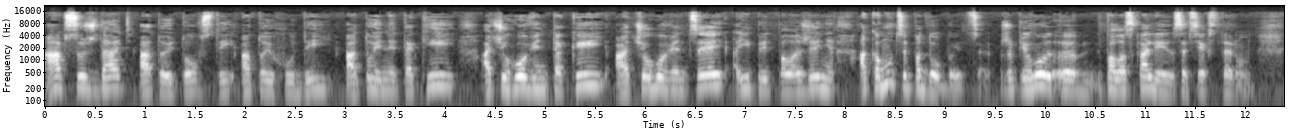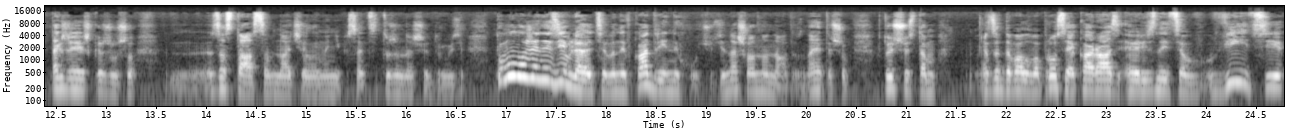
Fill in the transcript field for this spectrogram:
Обсуждать, а той товстий, а той худий, а той не такий, а чого він такий, а чого він цей, і предположення, а кому це подобається, щоб його е, полоскали з всіх сторон. Так же я ж кажу, що за Стасов почали мені писати, це теж наші друзі. Тому, може, не з'являються вони в кадрі і не хочуть. І на що воно треба, знаєте, щоб хтось щось там задавав вопроси, яка раз, е, різниця в віці,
